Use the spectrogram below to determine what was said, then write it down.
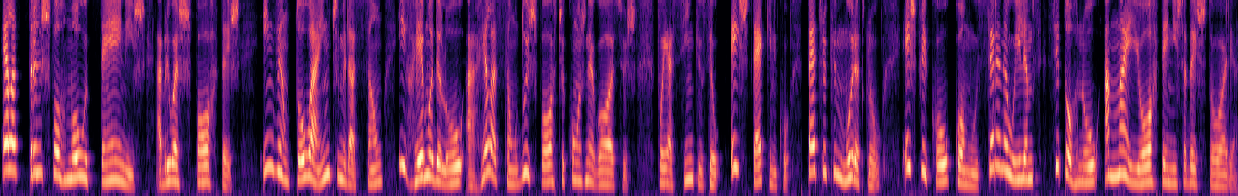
Ela transformou o tênis, abriu as portas inventou a intimidação e remodelou a relação do esporte com os negócios. Foi assim que o seu ex-técnico, Patrick Muratlow, explicou como Serena Williams se tornou a maior tenista da história.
